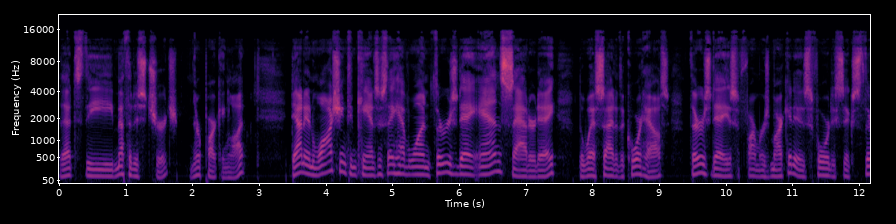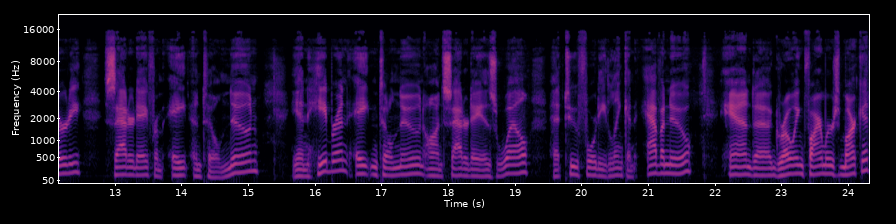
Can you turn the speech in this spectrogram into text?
That's the Methodist Church, their parking lot. Down in Washington, Kansas, they have one Thursday and Saturday, the west side of the courthouse. Thursday's farmers market is 4 to 6:30, Saturday from 8 until noon. In Hebron, 8 until noon on Saturday as well at 240 Lincoln Avenue. And uh, Growing Farmers Market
